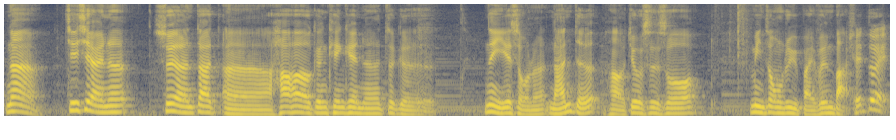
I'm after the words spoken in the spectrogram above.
那接下来呢，虽然大呃浩浩跟 Ken Ken 呢这个内野手呢难得哈，就是说命中率百分百，全对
